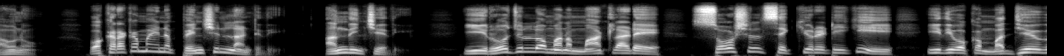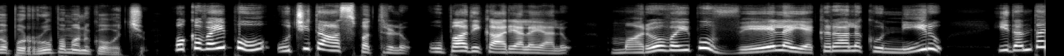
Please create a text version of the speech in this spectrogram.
అవును. ఒక రకమైన పెన్షన్ లాంటిది. అందించేది. ఈ రోజుల్లో మనం మాట్లాడే సోషల్ సెక్యూరిటీకి ఇది ఒక మధ్యయుగపు రూపమనుకోవచ్చు. ఒకవైపు ఉచిత ఆస్పత్రులు ఉపాధి కార్యాలయాలు మరోవైపు వేల ఎకరాలకు నీరు. ఇదంతా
